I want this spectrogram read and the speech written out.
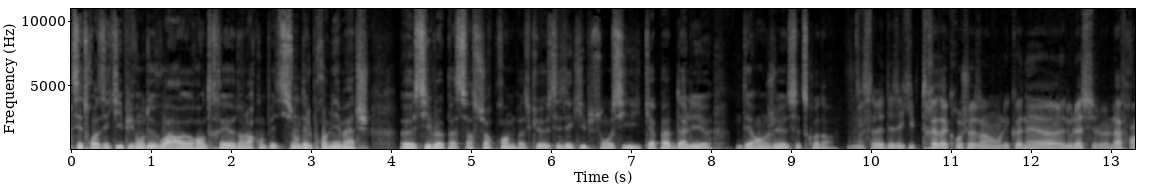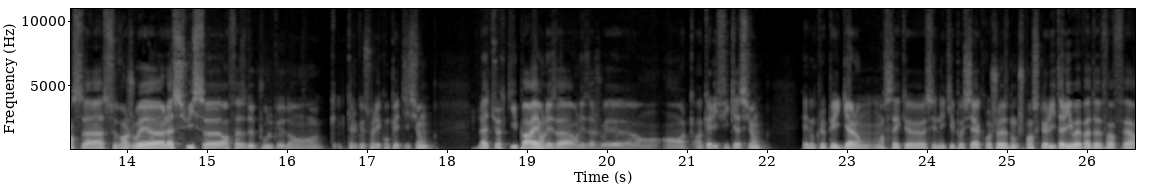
ces trois équipes. Ils vont devoir rentrer dans leur compétition dès le premier match euh, s'ils veulent pas se faire surprendre parce que ces équipes sont aussi capables d'aller euh, déranger cette squadra. Ça va être des équipes très accrocheuses, hein, on les connaît. euh, nous, la, France a souvent joué euh, la Suisse en phase de poule que dans quelles que soient les compétitions. La Turquie, pareil, on les a, on les a joués en, qualification. Et donc le Pays de Galles, on, sait que c'est une équipe aussi accrocheuse. Donc je pense que l'Italie va devoir faire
